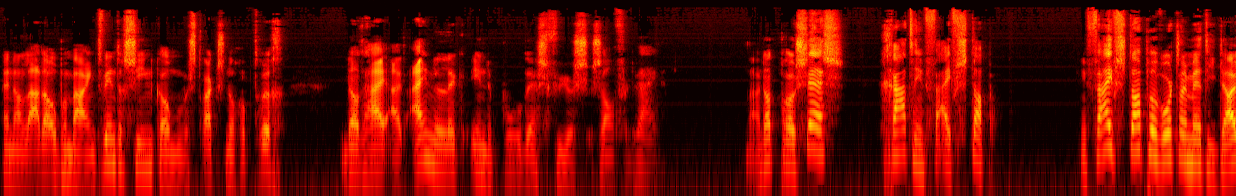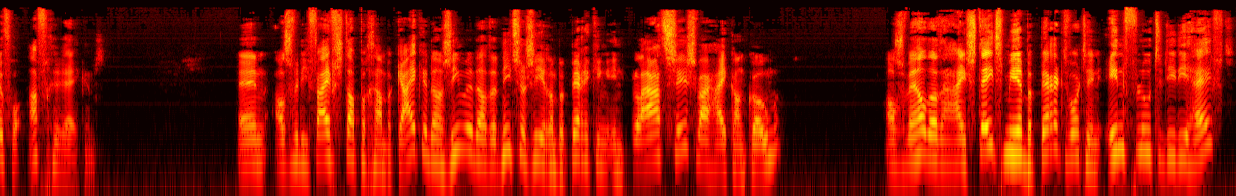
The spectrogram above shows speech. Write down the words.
En dan laat de openbaring 20 zien, komen we straks nog op terug, dat hij uiteindelijk in de poel des vuurs zal verdwijnen. Nou, dat proces gaat in vijf stappen. In vijf stappen wordt er met die duivel afgerekend. En als we die vijf stappen gaan bekijken, dan zien we dat het niet zozeer een beperking in plaats is waar hij kan komen, als wel dat hij steeds meer beperkt wordt in invloed die hij heeft.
